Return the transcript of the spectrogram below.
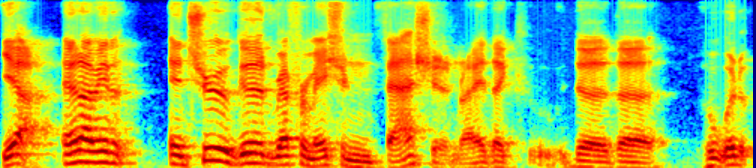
Yeah. And I mean, in true good Reformation fashion, right? Like the, the, who would,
